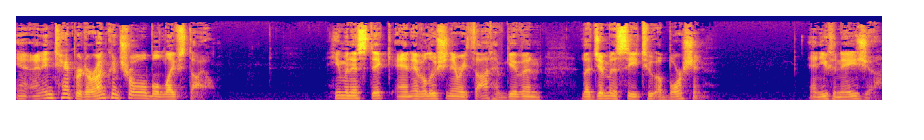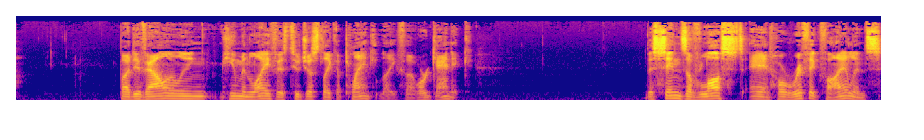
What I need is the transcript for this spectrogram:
an intemperate or uncontrollable lifestyle humanistic and evolutionary thought have given legitimacy to abortion and euthanasia by devaluing human life as to just like a plant life, uh, organic. The sins of lust and horrific violence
